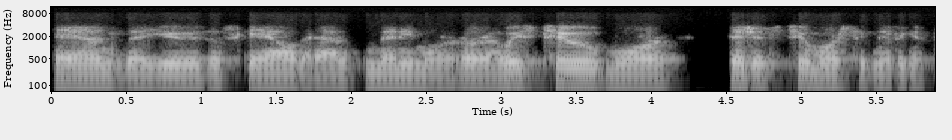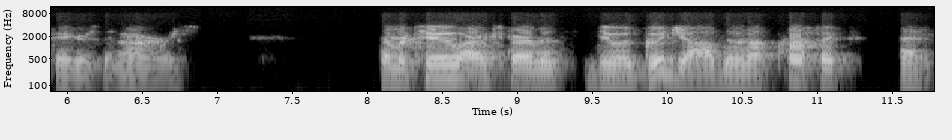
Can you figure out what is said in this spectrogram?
and they use a scale that has many more, or at least two more digits, two more significant figures than ours. Number two, our experiments do a good job, though not perfect, at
